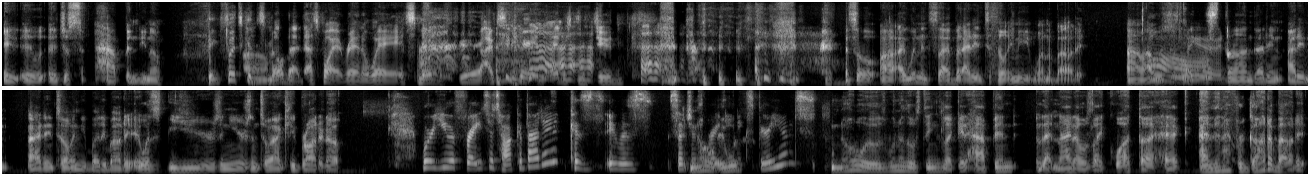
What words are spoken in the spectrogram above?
it, it it just happened, you know. Bigfoots can Um, smell that. That's why it ran away. It smelled the fear. I've seen Harry and the Hendersons, dude. So uh, I went inside, but I didn't tell anyone about it. Um, I was just like Dude. stunned. I didn't I didn't I didn't tell anybody about it. It was years and years until I actually brought it up. Were you afraid to talk about it because it was such a No, frightening was- experience? No, it was one of those things like it happened that night. I was like, "What the heck?" And then I forgot about it.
